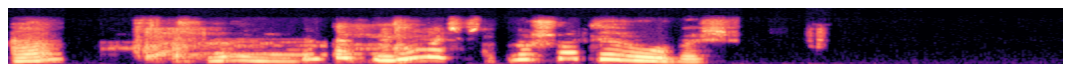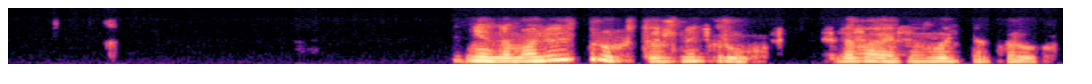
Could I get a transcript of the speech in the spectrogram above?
А? Ти так думаєш, ну що ти робиш? Ні, намалюй круг, то ж не круг. Давай, виводь на круг.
